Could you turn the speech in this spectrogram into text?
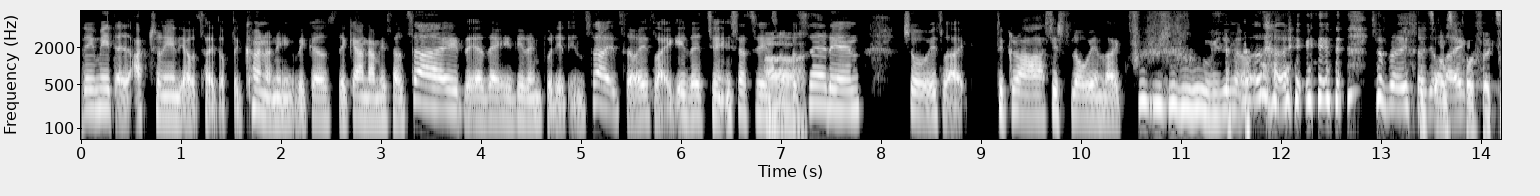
They meet actually in the outside of the colony because the Gundam is outside. They, they didn't put it inside, so it's like it's a change ah. of a setting. So it's like the grass is flowing like you know it's very it sounds like perfect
